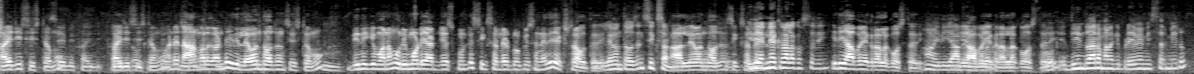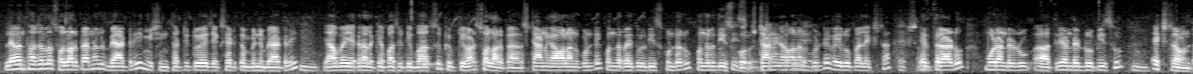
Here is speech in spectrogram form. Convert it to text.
five G system JB 5G. Five G system అంటే నార్మల్గా అంటే ఇది లెవెన్ థౌసండ్ సిస్టమ్ దీనికి మనము రిమోట్ యాడ్ చేసుకుంటే సిక్స్ హండ్రెడ్ రూపీస్ అనేది ఎక్స్ట్రా అవుతుంది. 11,600. లెవెన్ థౌసండ్ సిక్స్ ఇది హండ్రెడ్ ఎన్ని ఎకరాలకు వస్తుంది? ఇది యాభై ఎకరాలకు వస్తుంది. ఇది యాభై ఎకరాలకు వస్తుంది. దీని ద్వారా మనకి ఇప్పుడు ఏమేమి ఇస్తారు మీరు? లెవెన్ థౌసండ్లో solar panel battery machine thirty two age Exide company battery యాభై ఎకరాల capacity box fifty watt solar panel stand కావాలనుకుంటే కొందరు రైతులు తీసుకుంటారు కొందరు తీసుకోరు. స్టాండ్ కావాలనుకుంటే వెయ్యి రూపాయలు ఎక్స్ట్రా ఎర్త్రాడు మూడు hundred three hundred rupees extra ఉంటుంది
